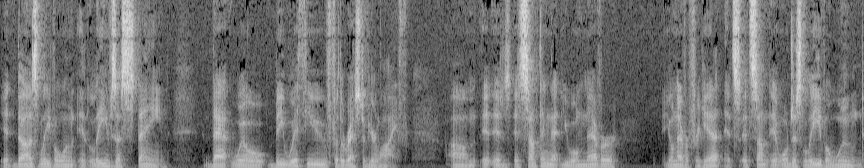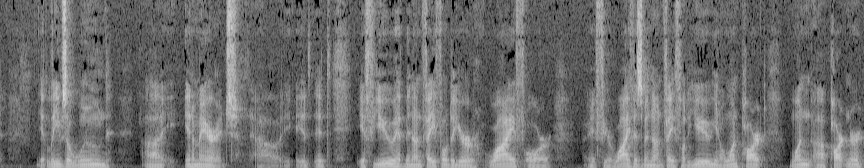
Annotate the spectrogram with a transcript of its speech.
It does leave a wound. It leaves a stain that will be with you for the rest of your life. Um, it, it's, it's something that you will never you'll never forget. It's it's some it will just leave a wound. It leaves a wound uh, in a marriage. Uh, it, it if you have been unfaithful to your wife or if your wife has been unfaithful to you, you know, one part, one uh, partner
